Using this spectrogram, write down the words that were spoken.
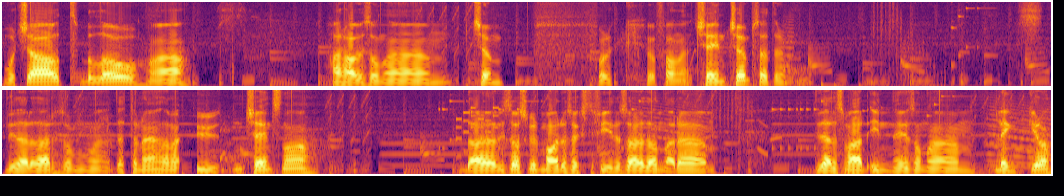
Watch out below. Ja. Her har vi sånne um, jump-folk. Hva faen er det? Chain jumps heter de. De der, der som detter ned. De er uten chains nå. Der, hvis du har spilt Mario 64, så er det den um, De der som er inne i sånne um, lenker, da.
